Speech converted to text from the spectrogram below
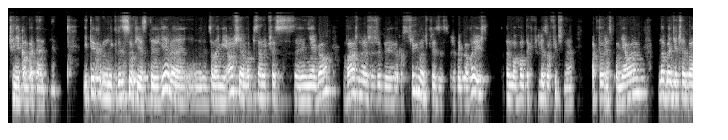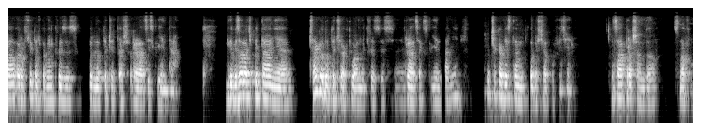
czy niekompetentnym. I tych kryzysów jest wiele, co najmniej osiem opisanych przez niego. Ważne, że żeby rozstrzygnąć kryzys, żeby go wyjść, ten wątek filozoficzny, o którym wspomniałem, no będzie trzeba rozstrzygnąć pewien kryzys, który dotyczy też relacji z klientami. Gdyby zadać pytanie, czego dotyczy aktualny kryzys w relacjach z klientami, to ciekaw jestem, co byście odpowiedzieli. Zapraszam do znowu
